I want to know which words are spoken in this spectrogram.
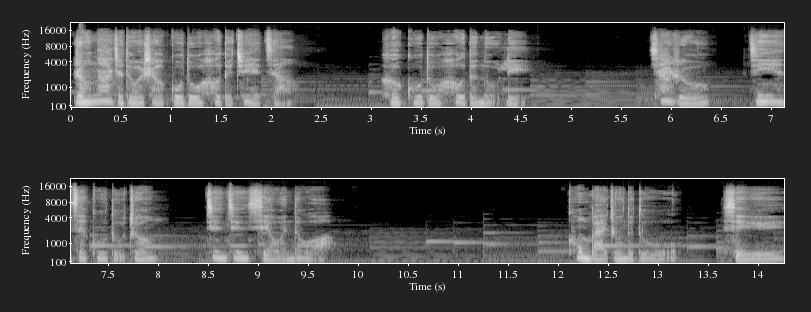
容纳着多少孤独后的倔强和孤独后的努力。恰如今夜在孤独中静静写文的我。空白中的读物，写于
